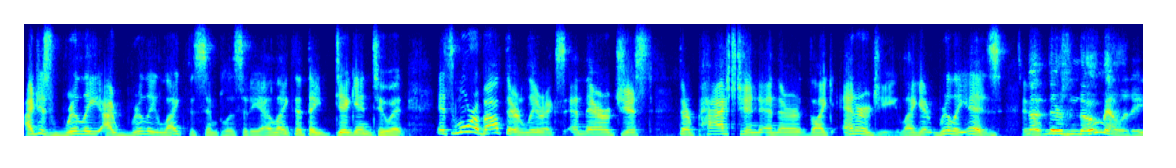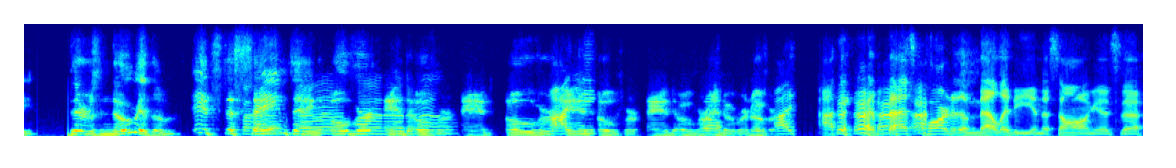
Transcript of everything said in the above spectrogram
I just really I really like the simplicity. I like that they dig into it. It's more about their lyrics and their just their passion and their like energy. Like it really is. No, there's no melody. There's no rhythm. It's the same thing over and over and over I and think- over and over and over and over. I, I think the best part of the melody in the song is the.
